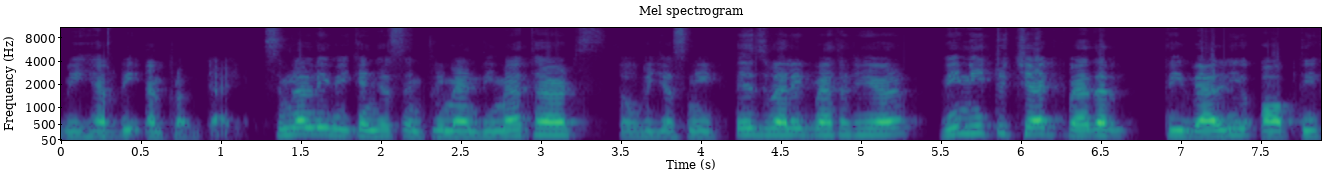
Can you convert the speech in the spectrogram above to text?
we have the employee type. Similarly we can just implement the methods. So we just need is valid method here. We need to check whether the value of the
